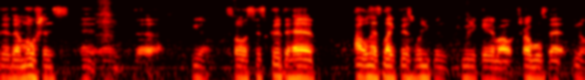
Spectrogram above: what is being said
the the emotions and, and the you know. So it's just good to have outlets like this where you can communicate about troubles that you know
